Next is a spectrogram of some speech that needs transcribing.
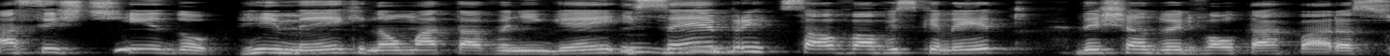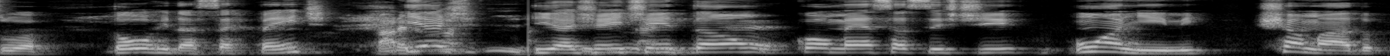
assistindo He-Man que não matava ninguém e sempre salvava o esqueleto. deixando ele voltar para a sua Torre da Serpente. Para e, a, e a gente então começa a assistir um anime chamado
